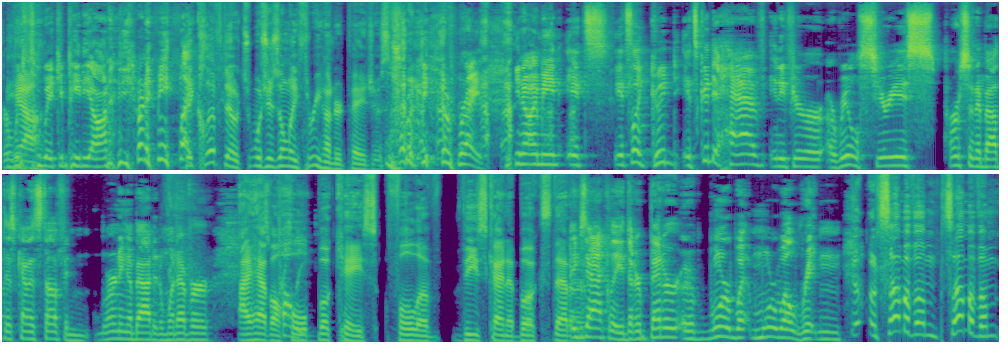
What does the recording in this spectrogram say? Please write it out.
or Yeah. Wikipedia on it. You know what I mean? the Cliff Notes, which is only 300 pages. right. You know, I mean, it's it's like good. It's good to have, and if you're a real serious person about this kind of stuff and learning about it and whatever, I have a It's whole bookcase full of these kind of books that are exactly that are better or more more well written. some of them, some of them,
